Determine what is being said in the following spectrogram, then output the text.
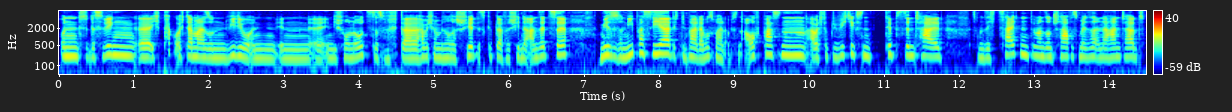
Und deswegen, äh, ich packe euch da mal so ein Video in, in, äh, in die Show Notes. da habe ich mal ein bisschen recherchiert. Es gibt da verschiedene Ansätze. Mir ist es noch nie passiert. Ich denke mal, da muss man halt ein bisschen aufpassen. Aber ich glaube, die wichtigsten Tipps sind halt, dass man sich Zeit nimmt, wenn man so ein scharfes Messer in der Hand hat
